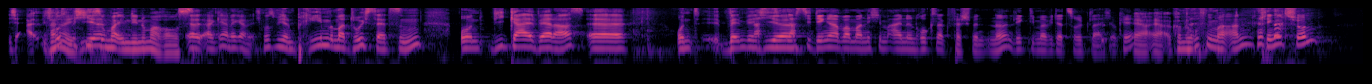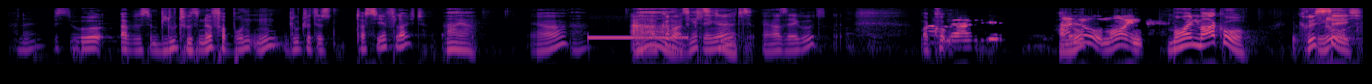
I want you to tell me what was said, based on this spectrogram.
Ich, äh, ich muss mal, mich ich hier... suche mal eben die Nummer raus. Ja, ja, gerne, gerne. Ich muss mich in Bremen immer durchsetzen und wie geil wäre das? Äh, und äh, wenn wir Lass, hier... lass die Dinger aber mal nicht im einen Rucksack verschwinden, ne? Leg die mal wieder zurück gleich, okay? ja, ja, komm, wir rufen ihn mal an. Klingelt schon? Bist du, ah, bist im Bluetooth, ne? Verbunden. Bluetooth ist das hier vielleicht? Ah ja. Ja. Ah, Ah, guck mal, es jetzt klingelt. Ja, sehr gut. Mal gucken. Hallo, moin. Moin Marco. Grüß dich.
